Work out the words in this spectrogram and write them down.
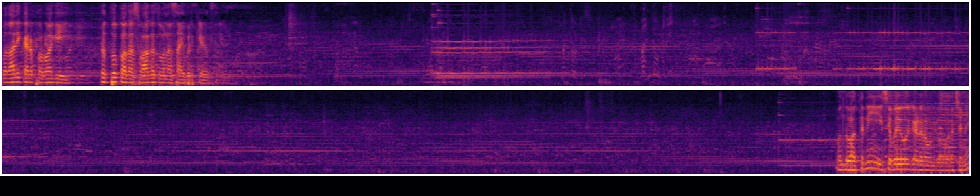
ಪದಾಧಿಕಾರಿ ಪರವಾಗಿ ಪ್ರತ್ಯೇಕವಾದ ಸ್ವಾಗತವನ್ನು ಸಾಹೇಬರು ಕೇಳ್ತಾರೆ ಒಂದು ಅತನಿ ಶಿವಯೋಗಿಗಳ ಒಂದು ರಚನೆ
